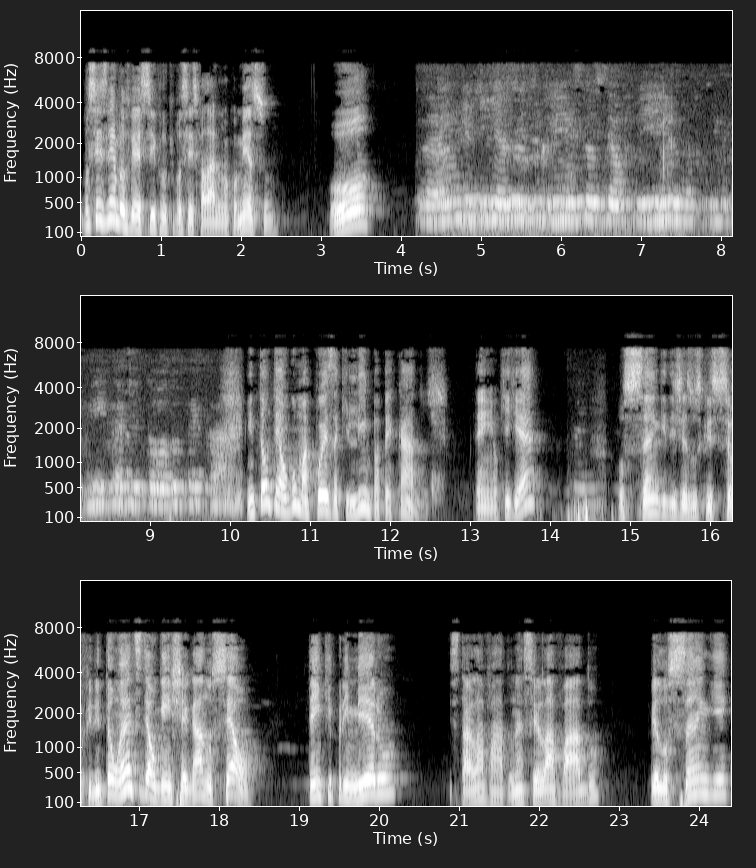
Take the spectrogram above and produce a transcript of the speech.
Vocês lembram o versículo que vocês falaram no começo? O sangue de Jesus Cristo, seu Filho, nos purifica de todo pecado. Então tem alguma coisa que limpa pecados? Tem. O que, que é? O sangue de Jesus Cristo, seu Filho. Então antes de alguém chegar no céu, tem que primeiro estar lavado, né? Ser lavado pelo sangue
